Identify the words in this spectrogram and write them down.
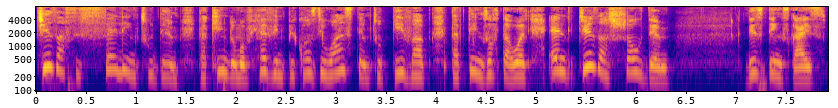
Jesus is selling to them the kingdom of heaven because He wants them to give up the things of the world. And Jesus showed them these things, guys,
